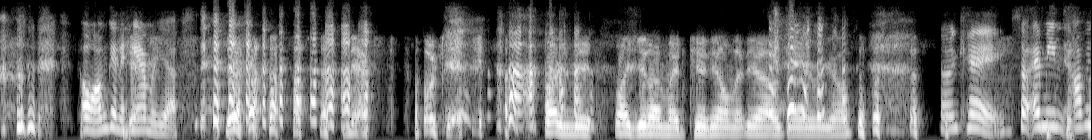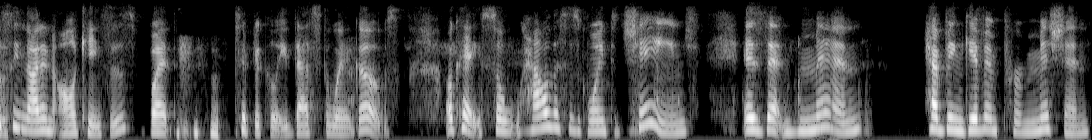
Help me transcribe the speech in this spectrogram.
Oh, I'm gonna Next. hammer you. Next. Okay. Pardon me. Like get on my tin helmet. Yeah. Okay. Here we go. Okay. So, I mean, obviously not in all cases, but typically that's the way it goes. Okay. So, how this is going to change is that men have been given permission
